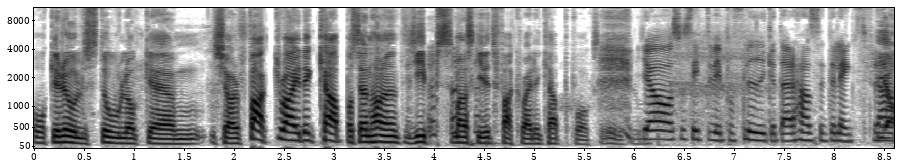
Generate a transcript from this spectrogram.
åker rullstol och ehm, kör Fuck Ryder Cup. Och sen har han ett gips som han har skrivit Fuck Ryder Cup på också. Ja, och så sitter vi på flyget där han sitter längst fram. Ja,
